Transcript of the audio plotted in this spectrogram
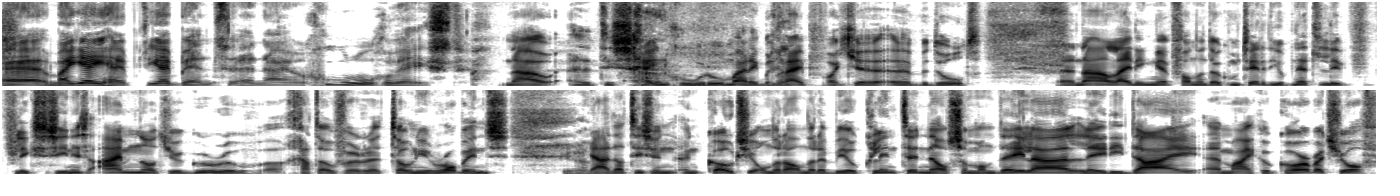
Uh, maar jij, hebt, jij bent uh, naar een goeroe geweest. Nou, het is geen goeroe, maar ik begrijp wat je uh, bedoelt. naar aanleiding van een documentaire die op Netflix te zien is. I'm Not Your Guru. gaat over Tony Robbins. Ja. ja. dat is een, een coach die onder andere Bill Clinton, Nelson Mandela, Lady Di, Michael Gorbachev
